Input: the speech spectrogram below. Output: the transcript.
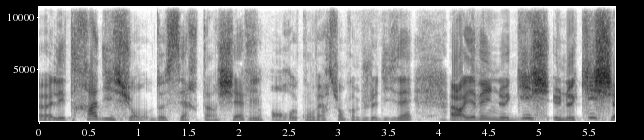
les traditions de certains chefs Mm. en reconversion, comme je le disais. Alors il y avait une quiche, une quiche,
